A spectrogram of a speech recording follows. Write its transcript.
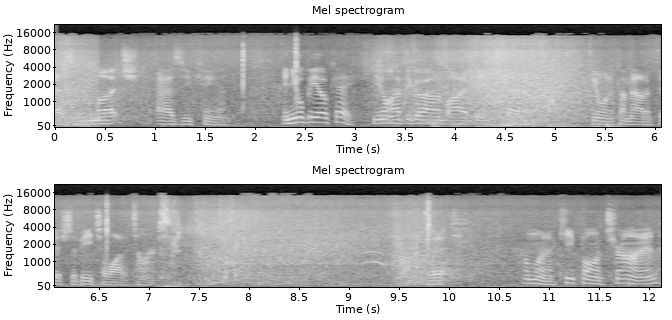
as much as you can. And you'll be okay. You don't have to go out and buy a big setup if you want to come out and fish the beach a lot of times. But I'm gonna keep on trying.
